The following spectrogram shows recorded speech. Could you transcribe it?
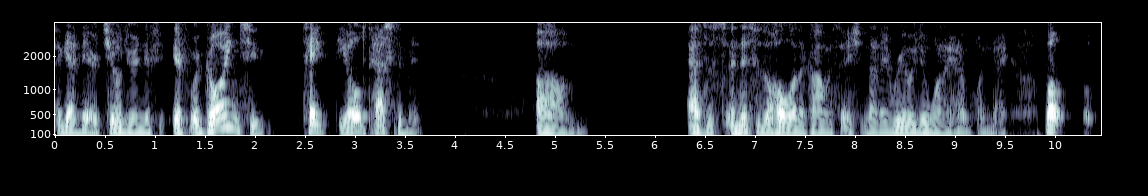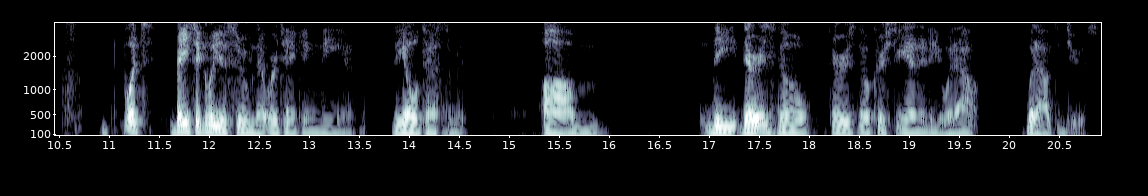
Again, they're children. If if we're going to take the Old Testament, um, as a, and this is a whole other conversation that I really do want to have one day. But let's basically assume that we're taking the the Old Testament. Um, the there is no there is no Christianity without without the Jews.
